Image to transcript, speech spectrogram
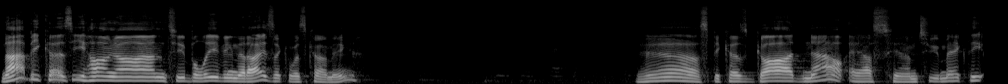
Not because he hung on to believing that Isaac was coming. Yes, because God now asks him to make the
